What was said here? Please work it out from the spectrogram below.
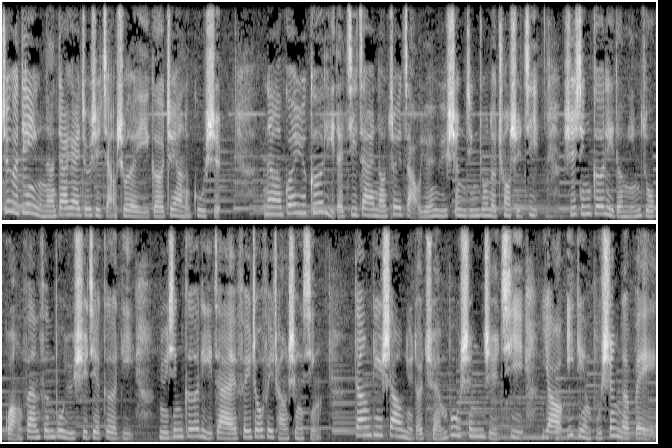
这个电影呢，大概就是讲述了一个这样的故事。那关于割礼的记载呢，最早源于圣经中的创世纪。实行割礼的民族广泛分布于世界各地，女性割礼在非洲非常盛行。当地少女的全部生殖器要一点不剩的被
